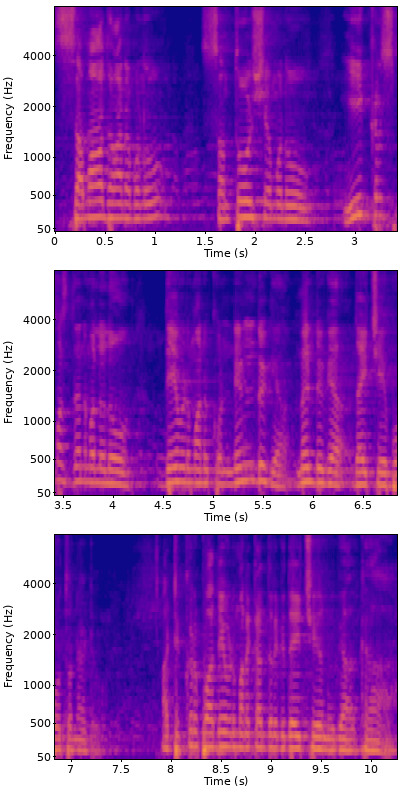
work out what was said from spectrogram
సమాధానమును సంతోషమును ఈ క్రిస్మస్ దినములలో దేవుడు మనకు నిండుగా మెండుగా దయచేయబోతున్నాడు. అటు కృపా దేవుడు మనకందరికి దయచేయనుగాక.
